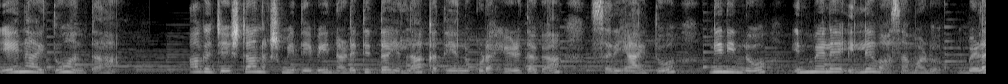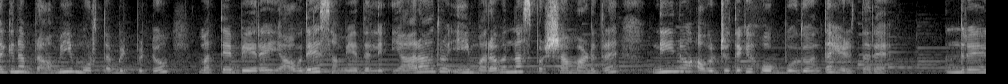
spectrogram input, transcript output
ಏನಾಯಿತು? ಅಂತ. ಆಗ ಜ್ಯೇಷ್ಠಾಲಕ್ಷ್ಮೀ ದೇವಿ ನಡೆದಿದ್ದ ಎಲ್ಲ ಕಥೆಯನ್ನು ಕೂಡ ಹೇಳಿದಾಗ, ಸರಿಯಾಯಿತು. ನೀನಿನ್ನು ಇನ್ಮೇಲೆ ಇಲ್ಲೇ ವಾಸ ಮಾಡು. ಬೆಳಗಿನ ಬ್ರಾಹ್ಮಿ ಮುಹೂರ್ತ ಬಿಟ್ಬಿಟ್ಟು ಮತ್ತೆ ಬೇರೆ ಯಾವುದೇ ಸಮಯದಲ್ಲಿ ಯಾರಾದರೂ ಈ ಮರವನ್ನು ಸ್ಪರ್ಶ ಮಾಡಿದ್ರೆ ನೀನು ಅವ್ರ ಜೊತೆಗೆ ಹೋಗ್ಬೋದು ಅಂತ ಹೇಳ್ತಾರೆ. ಅಂದರೆ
